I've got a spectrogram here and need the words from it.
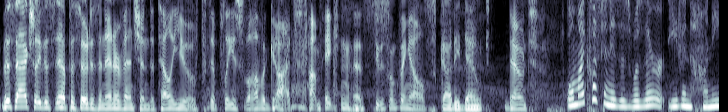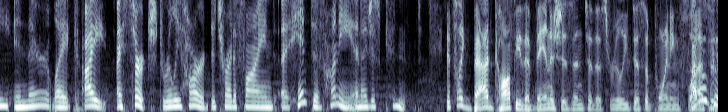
This actually, this episode is an intervention to tell you to please, for the love of God, stop making this. Do something else. Scotty, don't. Don't. Well, my question is is was there even honey in there? Like I I searched really hard to try to find a hint of honey and I just couldn't. It's like bad coffee that vanishes into this really disappointing I don't flaccid think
